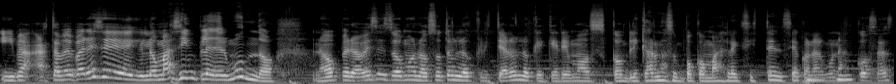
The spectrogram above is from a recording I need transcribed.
Y hasta me parece lo más simple del mundo, ¿no? Pero a veces somos nosotros los cristianos los que queremos complicarnos un poco más la existencia con algunas cosas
